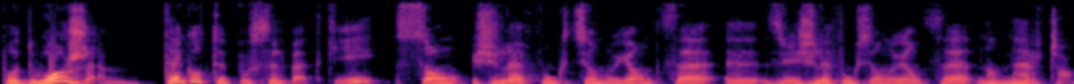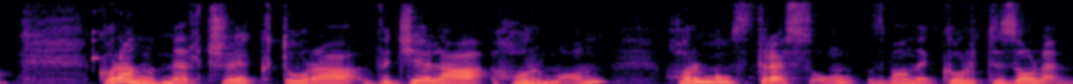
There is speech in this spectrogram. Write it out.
Podłożem tego typu sylwetki są źle funkcjonujące, y, źle funkcjonujące nadnercza, Kora nadnerczy, która wydziela hormon, hormon stresu, zwany kortyzolem.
